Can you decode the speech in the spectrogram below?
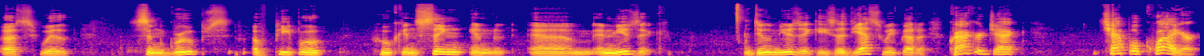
us with some groups of people who can sing in, um, in music, do music? He said, yes, we've got a Cracker Jack chapel choir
